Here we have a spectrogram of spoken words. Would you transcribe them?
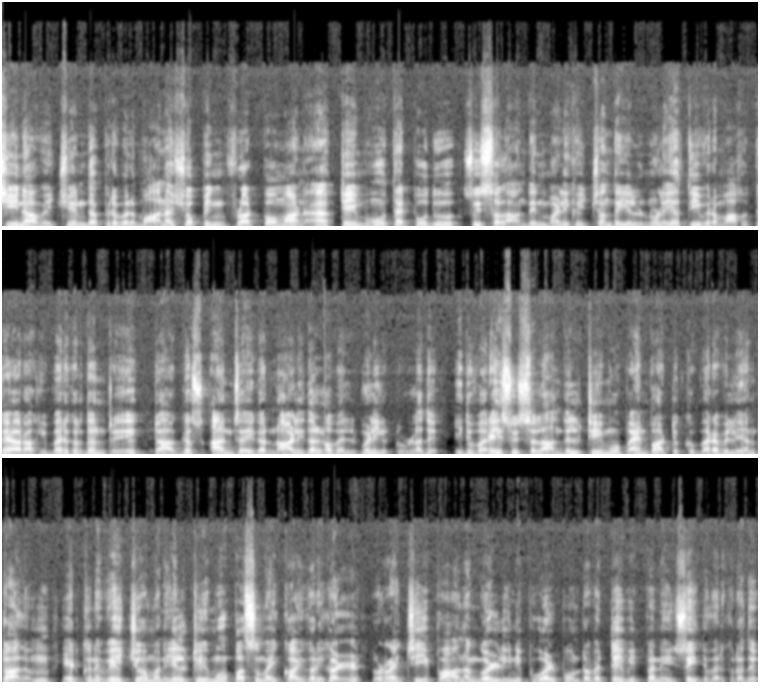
சீனாவைச் சேர்ந்த பிரபலமான ஷாப்பிங் பிளாட்ஃபார்மான டேமு தற்போது சுவிட்சர்லாந்தின் மளிகை சந்தையில் நுழைய தீவிரமாக தயாராகி வருகிறது என்று டாகஸ் ஆன்சைகர் நாளிதழ் அவள் வெளியிட்டுள்ளது. இதுவரை சுவிட்சர்லாந்தில் டீமு பயன்பாட்டுக்கு வரவில்லை என்றாலும் ஏற்கனவே ஜெர்மனியில் டீமு பசுமை காய்கறிகள் இறைச்சி பானங்கள் இனிப்புகள் போன்றவற்றை விற்பனை செய்து வருகிறது.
